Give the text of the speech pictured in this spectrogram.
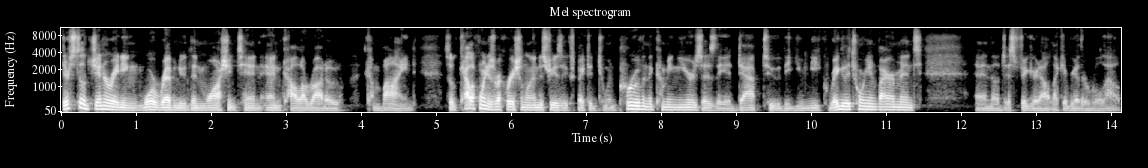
they're still generating more revenue than Washington and Colorado combined. So California's recreational industry is expected to improve in the coming years as they adapt to the unique regulatory environment and they'll just figure it out like every other rollout.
